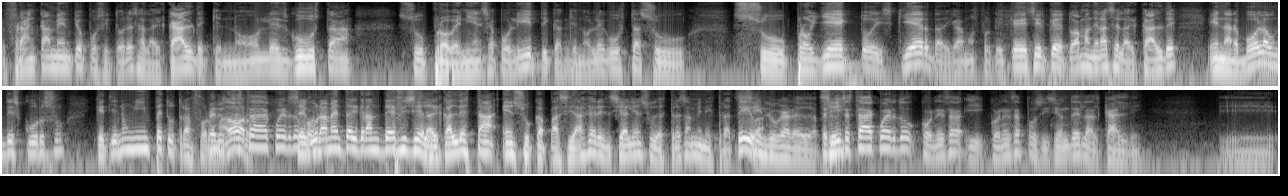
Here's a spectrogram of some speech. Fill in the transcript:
francamente opositores al alcalde, que no les gusta su proveniencia política, que no le gusta su, su proyecto de izquierda, digamos, porque hay que decir que de todas maneras el alcalde enarbola un discurso que tiene un ímpetu transformador. está de acuerdo con- Seguramente el gran déficit del alcalde está en su capacidad gerencial y en su destreza administrativa. Sin lugar a duda. Pero ¿Sí? usted está de acuerdo con esa y con esa posición del alcalde eh,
